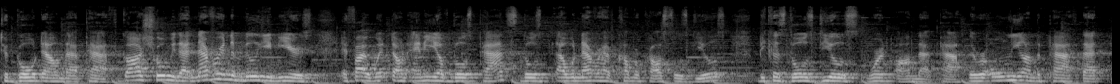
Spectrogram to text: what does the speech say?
to go down that path. God showed me that never in a million years, if I went down any of those paths, those I would never have come across those deals because those deals weren't on that path. They were only on the path that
